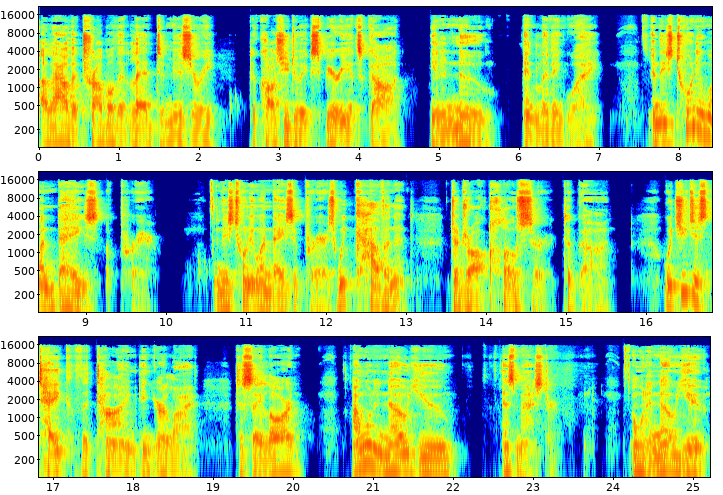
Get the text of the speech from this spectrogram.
allow the trouble that led to misery to cause you to experience God in a new and living way? In these 21 days of prayer, in these 21 days of prayers, we covenant to draw closer to God. Would you just take the time in your life to say, Lord, I want to know you as master. I want to know you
